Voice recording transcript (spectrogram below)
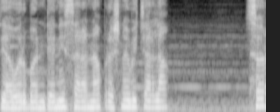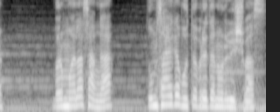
त्यावर बंट्यांनी सरांना प्रश्न विचारला. सर बरं मला सांगा तुमचा आहे का भूतप्रेतांवर विश्वास?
